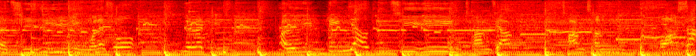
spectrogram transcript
的情。我来说，你来听，一定要听清。长江、长城、黄山、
